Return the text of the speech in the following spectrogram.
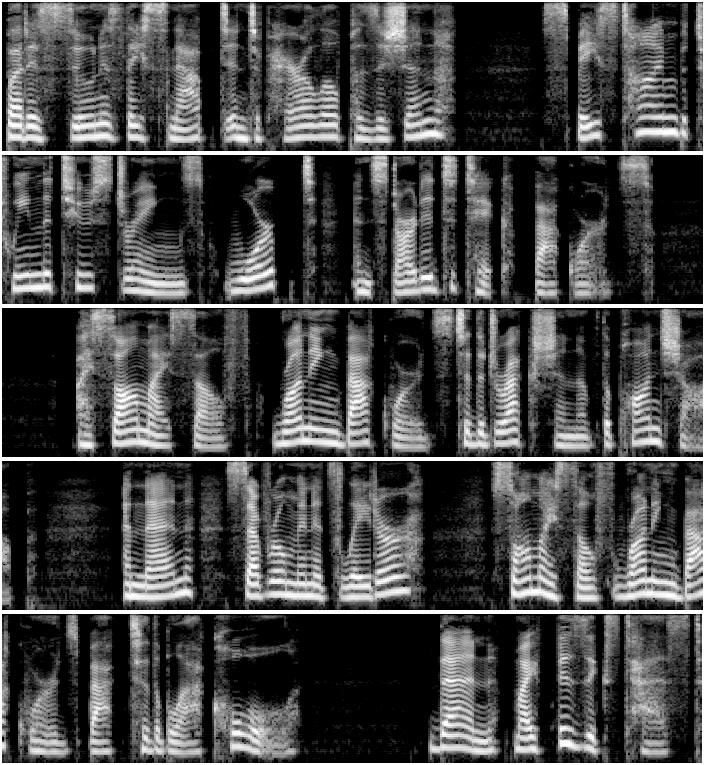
But as soon as they snapped into parallel position, space time between the two strings warped and started to tick backwards. I saw myself running backwards to the direction of the pawn shop, and then, several minutes later, saw myself running backwards back to the black hole. Then my physics test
